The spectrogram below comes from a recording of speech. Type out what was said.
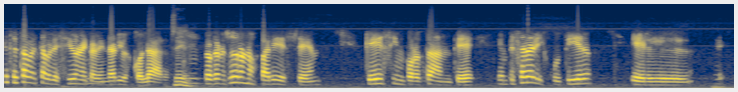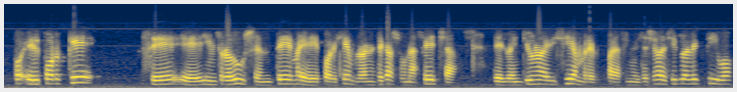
Esto estaba establecido en el calendario escolar. Lo que a nosotros nos parece que es importante empezar a discutir el, el por qué se eh, introducen temas, eh, por ejemplo, en este caso una fecha del 21 de diciembre para finalización del ciclo electivo,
